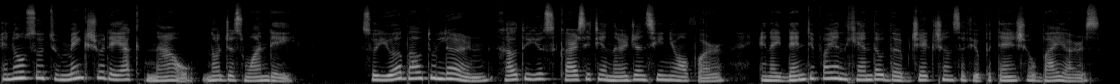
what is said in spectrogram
and also to make sure they act now, not just one day. So you're about to learn how to use scarcity and urgency in your offer and identify and handle the objections of your potential buyers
